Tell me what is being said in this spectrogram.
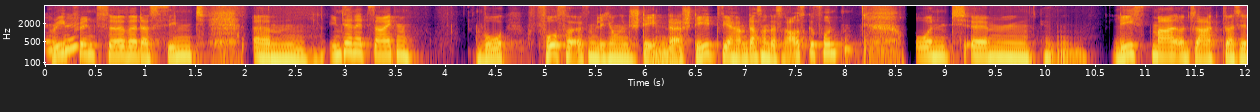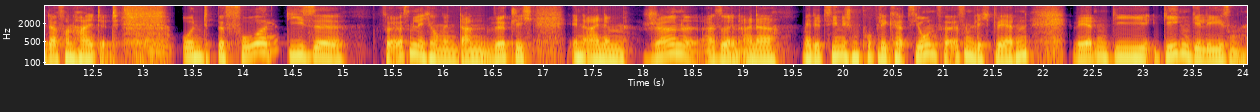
Mhm. Preprint-Server, das sind ähm, Internetseiten, wo Vorveröffentlichungen stehen. Da steht, wir haben das und das rausgefunden und ähm, lest mal und sagt, was ihr davon haltet. Und bevor diese Veröffentlichungen dann wirklich in einem Journal, also in einer medizinischen Publikation veröffentlicht werden, werden die gegengelesen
